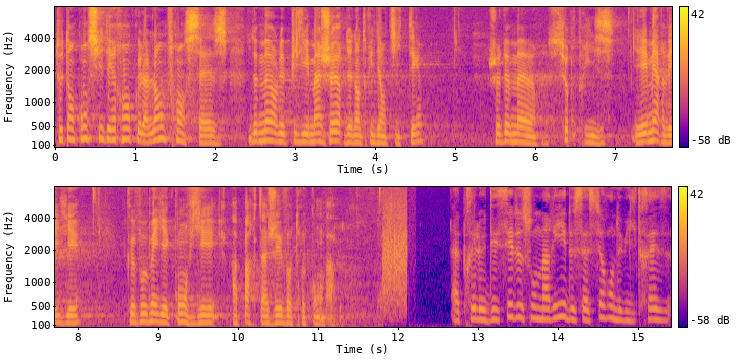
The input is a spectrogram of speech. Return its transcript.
tout en considérant que la langue française demeure le pilier majeur de notre identité, je demeure surprise et émerveillée que vous m'ayez convié à partager votre combat. Après le décès de son mari et de sa sœur en 2013,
